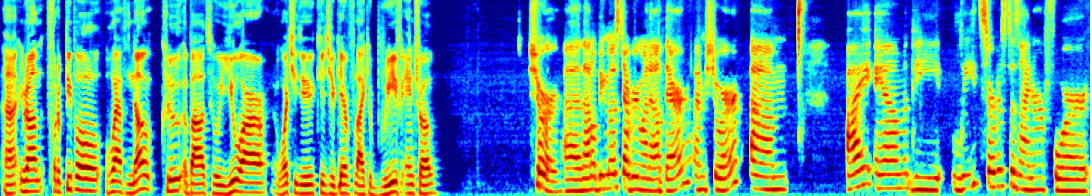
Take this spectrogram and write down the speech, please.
Uh, Iran, for the people who have no clue about who you are, what you do, could you give like a brief intro? Sure, uh, that'll be most everyone out there, I'm sure. Um, I am the lead service designer for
